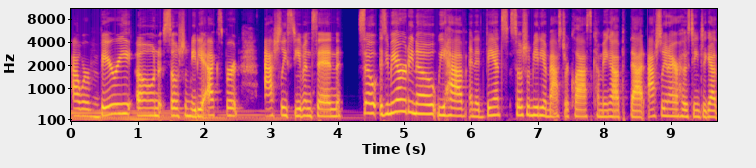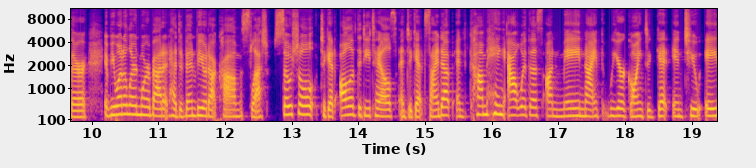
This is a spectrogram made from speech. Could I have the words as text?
our very own social media expert, Ashley Stevenson. So, as you may already know, we have an advanced social media masterclass coming up that Ashley and I are hosting together. If you want to learn more about it, head to venveo.com slash social to get all of the details and to get signed up and come hang out with us on May 9th. We are going to get into a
